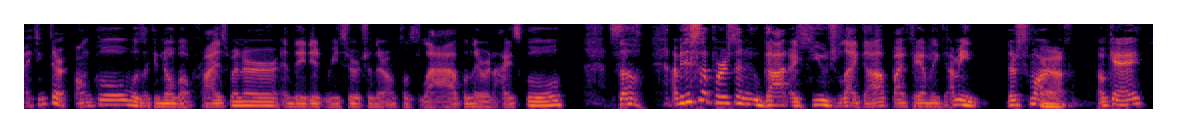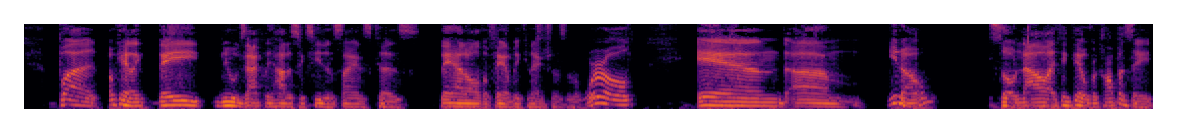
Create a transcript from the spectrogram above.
I think their uncle was like a Nobel Prize winner, and they did research in their uncle's lab when they were in high school. So I mean, this is a person who got a huge leg up by family. I mean, they're smart, yeah. okay, but okay, like they knew exactly how to succeed in science because they had all the family connections in the world, and um, you know, so now I think they overcompensate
